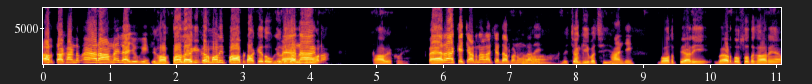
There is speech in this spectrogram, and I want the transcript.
ਹਫਤਾ ਖੰਡ ਐ ਆਰਾਮ ਨਾਲ ਹੀ ਲੈ ਜੂਗੀ। ਹਫਤਾ ਲੈ ਗਈ ਕਰਮ ਵਾਲੀ ਪਾਪ ਟਾਕੇ ਦਊਗੀ ਉਹਦੀ ਗੱਲ ਹਨਾ। ਆਹ ਵੇਖੋ ਜੀ। ਪੈਰ ਰੱਖ ਕੇ ਚੜਨ ਵਾਲਾ ਚੱਡਾ ਬਣੂਗਾ ਤੇ। ਹਾਂ ਨਹੀਂ ਚੰਗੀ ਬੱਚੀ ਆ। ਹਾਂਜੀ। ਬਹੁਤ ਪਿਆਰੀ ਵੈੜ ਦੋਸਤੋ ਦਿਖਾ ਰਹੇ ਆ।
